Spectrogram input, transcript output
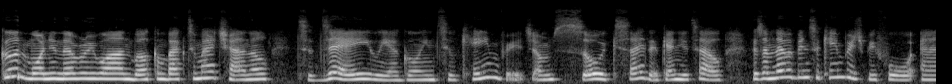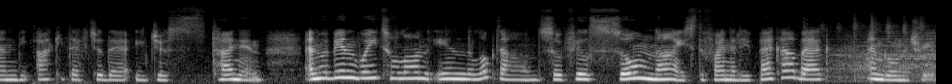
Good morning everyone, welcome back to my channel. Today we are going to Cambridge. I'm so excited, can you tell? Because I've never been to Cambridge before and the architecture there is just stunning. And we've been way too long in the lockdown, so it feels so nice to finally pack our bag and go on a trip.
